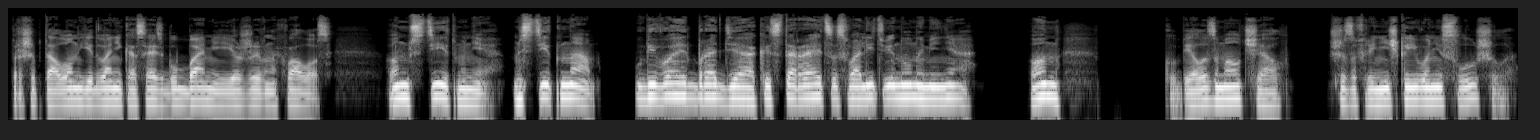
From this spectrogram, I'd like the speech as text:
прошептал он, едва не касаясь губами ее жирных волос. «Он мстит мне, мстит нам, убивает бродяг и старается свалить вину на меня. Он...» Кубела замолчал. Шизофреничка его не слушала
